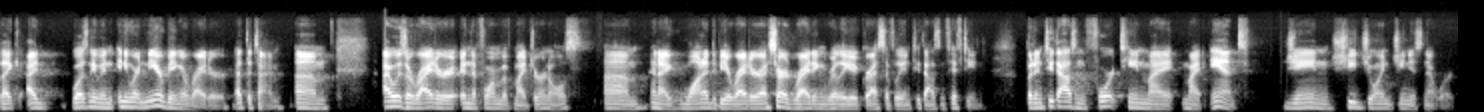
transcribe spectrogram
like i wasn't even anywhere near being a writer at the time um, I was a writer in the form of my journals. Um, and I wanted to be a writer. I started writing really aggressively in 2015. But in 2014, my my aunt Jane she joined Genius Network,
